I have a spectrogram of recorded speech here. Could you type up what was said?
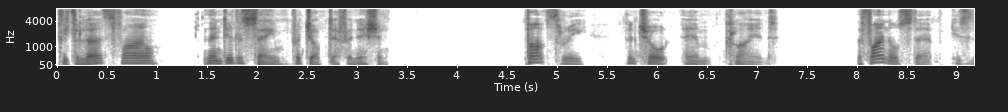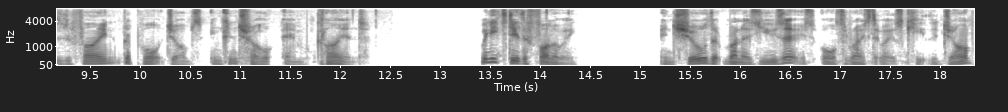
Click alerts file and then do the same for job definition. Part 3 Control M client. The final step is to define report jobs in Control M client. We need to do the following. Ensure that run as user is authorized to execute the job,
